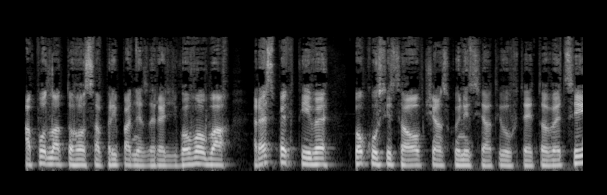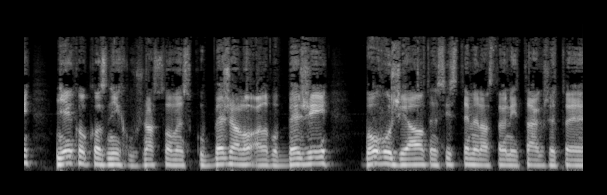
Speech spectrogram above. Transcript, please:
a podľa toho sa prípadne zariadiť vo voľbách, respektíve pokúsiť sa o občianskú iniciatívu v tejto veci. Niekoľko z nich už na Slovensku bežalo alebo beží. Bohužiaľ, ten systém je nastavený tak, že to je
